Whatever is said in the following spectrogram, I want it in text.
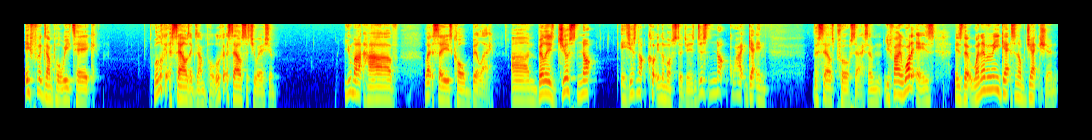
if for example we take we'll look at a sales example, we'll look at a sales situation you might have, let's say he's called Billy, and Billy's just not, he's just not cutting the mustard. He's just not quite getting the sales process. And you find what it is, is that whenever he gets an objection,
